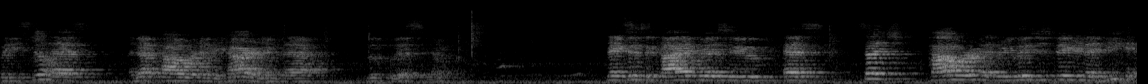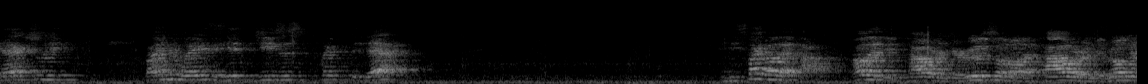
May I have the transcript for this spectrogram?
but he still has enough power in retirement that Luke lists him. Takes us to Caiaphas, who has such power as a religious figure that he can actually find a way to get Jesus put to death. And despite all that power, all that power in Jerusalem, all that power in the Roman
